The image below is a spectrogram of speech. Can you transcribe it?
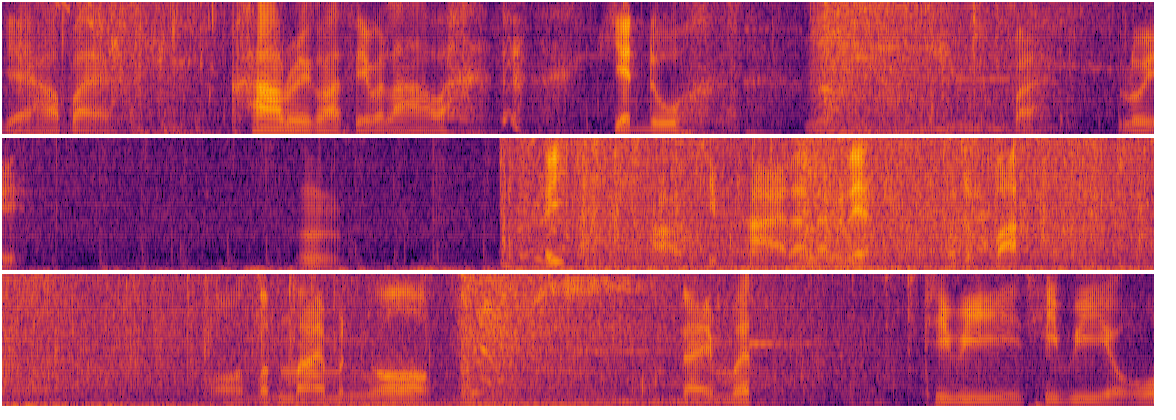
แย่เข้าไป ข้ามเลยกว่าเสียเวลาวะเกียดดู ไป ลุย อืมเอ้ยอ้าวชิบหายแล้วอะไรวะเนี่ย what the fuck อ๋อ ต้นไม้มันงอก ใจมืดทีวี ทีวี โอ้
